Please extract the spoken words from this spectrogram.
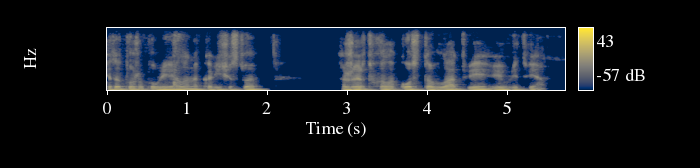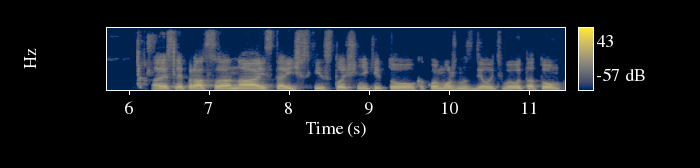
это тоже повлияло на количество жертв Холокоста в Латвии и в Литве. А если опираться на исторические источники, то какой можно сделать вывод о том,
